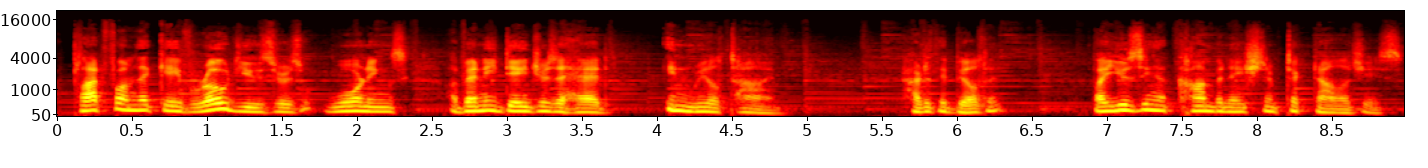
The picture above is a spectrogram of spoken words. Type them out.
a platform that gave road users warnings of any dangers ahead in real time. How did they build it? By using a combination of technologies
